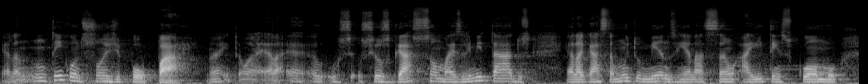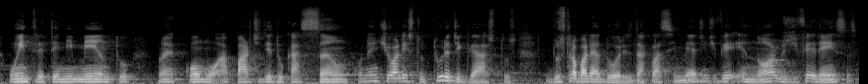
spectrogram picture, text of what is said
ela não tem condições de poupar. Né? Então, ela, é, os, os, seus gastos são mais limitados. Ela gasta muito menos em relação a itens como o entretenimento, é? como a parte de educação. Quando a gente olha a estrutura de gastos dos trabalhadores da classe média, gente vê enormes diferenças,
